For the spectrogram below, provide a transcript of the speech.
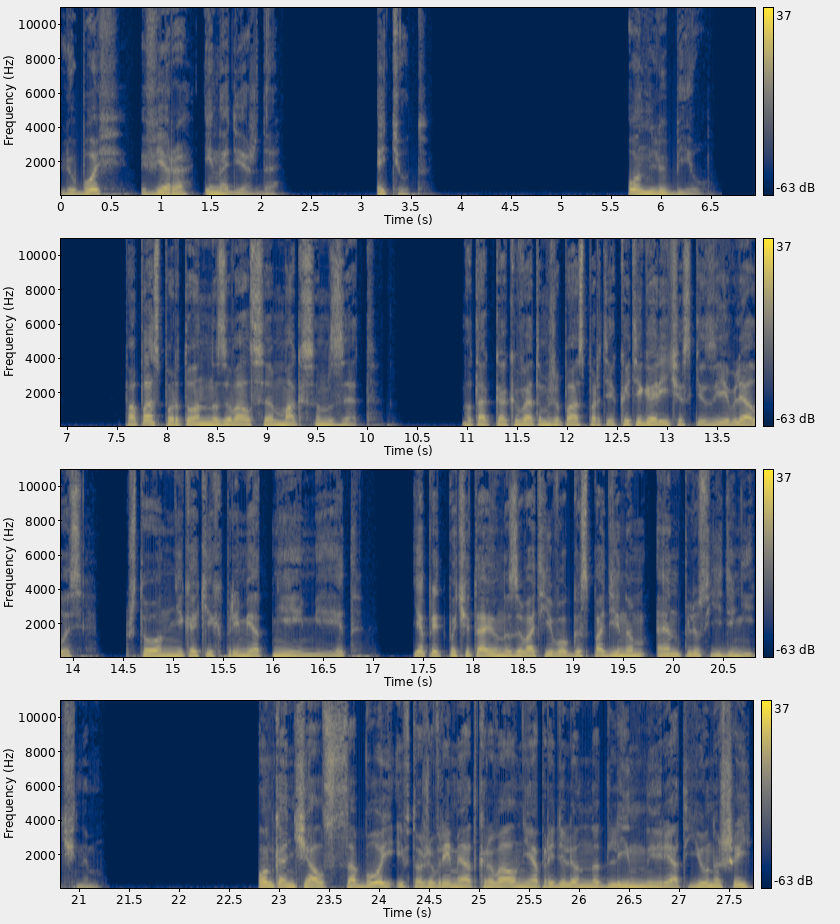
Любовь, вера и надежда. Этюд. Он любил. По паспорту он назывался Максом Зет. Но так как в этом же паспорте категорически заявлялось, что он никаких примет не имеет, я предпочитаю называть его господином N плюс единичным. Он кончал с собой и в то же время открывал неопределенно длинный ряд юношей,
